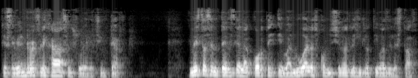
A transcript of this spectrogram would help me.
que se ven reflejadas en su derecho interno. En esta sentencia, la Corte evalúa las condiciones legislativas del Estado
